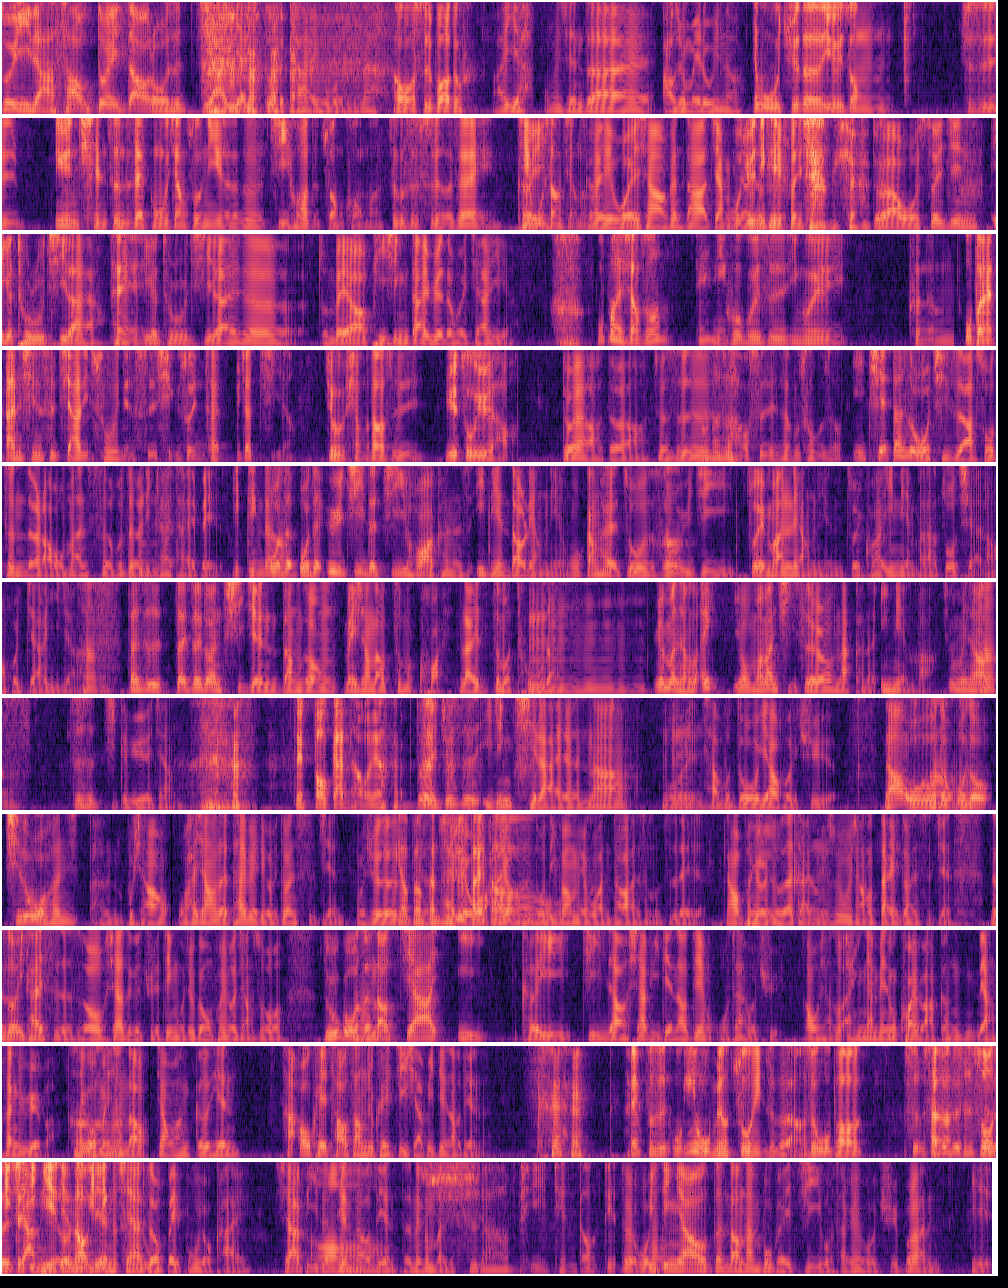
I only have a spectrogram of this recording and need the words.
睡啦，超对到了，我是嘉义亚里士多的凯文呐。好，我是博都。哎呀，我们现在好久没录音了。哎，我觉得有一种，就是因为你前阵子在跟我讲说你的那个计划的状况嘛，这个是适合在节目上讲的吗？可以，我也想要跟大家讲。我觉得你可以分享一下。对啊，我最近一个突如其来啊，嘿，一个突如其来的准备要披星戴月的回家业。我本来想说，哎，你会不会是因为？可能我本来担心是家里出了一点事情，所以你才比较急啊，就想不到是越做越好。对啊，对啊，就是那是好事，这不错不错。一切，但是我其实啊，说真的啦，我蛮舍不得离开台北的。一定的，我的我的预计的计划可能是一年到两年。我刚开始做的时候，预计最慢两年，最快一年把它做起来，然后回家一这样。但是在这段期间当中，没想到这么快来这么突然。原本想说，哎，有慢慢起色哦，那可能一年吧，就没想到这是几个月这样。被爆干好像，对，就是已经起来了，那我差不多要回去了。然后我我都我都，其实我很很不想要，我还想要在台北留一段时间。我觉得要不要干台北我还有很多地方没玩到，还是什么之类的。然后朋友也都在台北，所以我想要待一段时间。那时候一开始的时候下这个决定，我就跟我朋友讲说，如果等到嘉义可以寄到虾皮店到店，我再回去。然后我想说，哎，应该没那么快吧，可能两三个月吧。结果没想到讲完隔天。他 OK，超商就可以寄虾皮电到店了。哎，不是我，因为我没有做你这个啊，所以我不知道是是是说你的营业额到一定的现在只有北部有开虾皮的店到店的那个门市。虾皮店到店，对我一定要等到南部可以寄，我才可以回去，不然也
